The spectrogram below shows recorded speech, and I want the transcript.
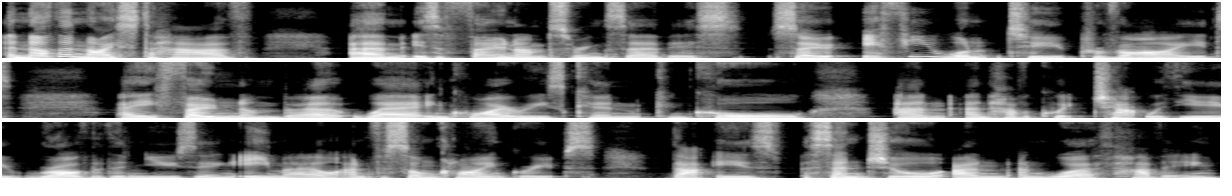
Another nice to have um, is a phone answering service. So if you want to provide a phone number where inquiries can can call and and have a quick chat with you rather than using email and for some client groups that is essential and and worth having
